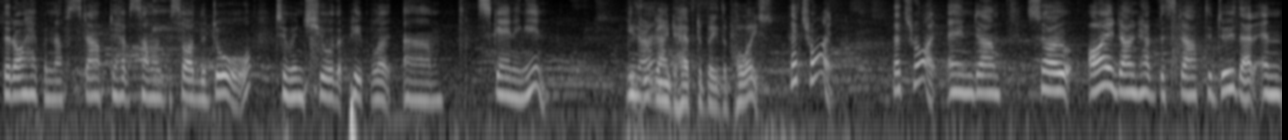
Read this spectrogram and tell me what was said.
that I have enough staff to have someone beside the door to ensure that people are um, scanning in. You know, you're going to have to be the police. That's right. That's right. And um, so I don't have the staff to do that. And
